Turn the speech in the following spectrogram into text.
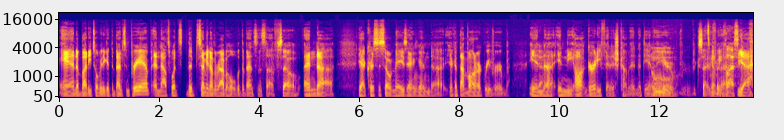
and a buddy told me to get the Benson preamp, and that's what's the sent me down the rabbit hole with the Benson stuff. So and uh, yeah, Chris is so amazing, and uh, I got that Monarch reverb in Yeah. uh, in the Aunt Gertie finish coming at the end of the year. Ooh. I'm excited It's gonna for be that. classy. Yeah,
